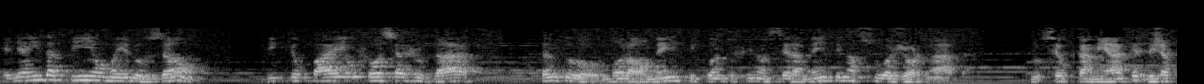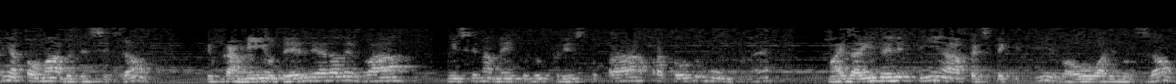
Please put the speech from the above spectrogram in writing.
ele ainda tinha uma ilusão de que o pai o fosse ajudar, tanto moralmente quanto financeiramente, na sua jornada, no seu caminhar. Ele já tinha tomado decisão que o caminho dele era levar o ensinamento do Cristo para todo mundo, né? Mas ainda ele tinha a perspectiva ou a ilusão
